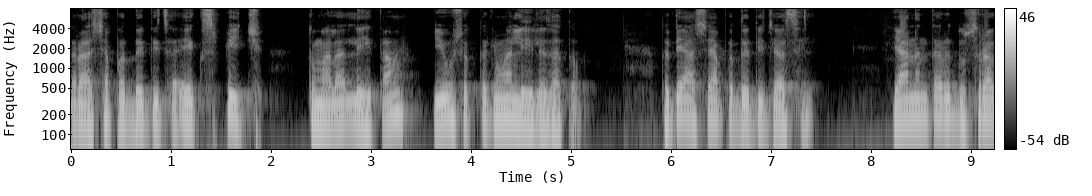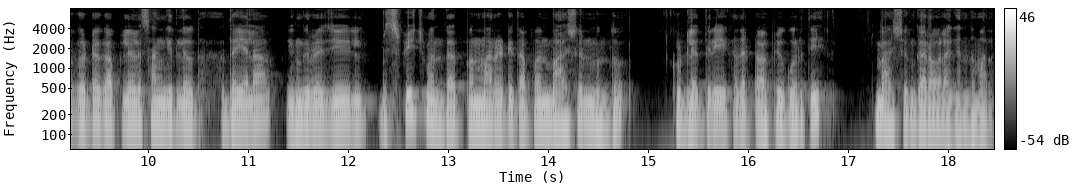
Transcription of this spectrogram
तर अशा पद्धतीचं एक स्पीच तुम्हाला लिहिता येऊ शकतं किंवा लिहिलं जातं. तर ते अशा पद्धतीचे असेल. यानंतर दुसरा घटक आपल्याला सांगितलं होतं. आता याला इंग्रजी स्पीच म्हणतात पण मराठीत आपण भाषण म्हणतो. कुठल्या तरी एखाद्या टॉपिकवरती भाषण करावं लागेल तुम्हाला.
